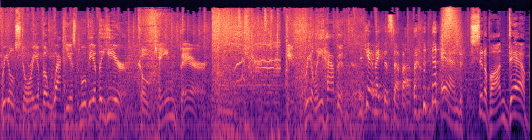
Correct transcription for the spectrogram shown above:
real story of the wackiest movie of the year Cocaine Bear. It really happened. You can't make this stuff up. and Cinnabon Deb.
